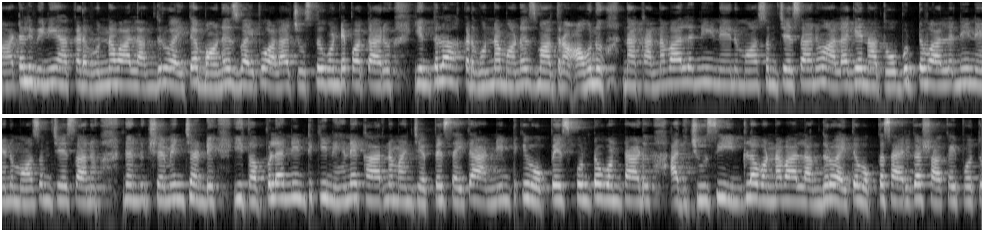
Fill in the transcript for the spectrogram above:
మాటలు విని అక్కడ ఉన్న వాళ్ళందరూ అయితే మనోజ్ వైపు అలా చూస్తూ ఉండిపోతారు. ఇంతలో అక్కడ ఉన్న మనోజ్ మాత్రం అవును నా కన్న వాళ్ళని నేను మోసం చేశాను. అలాగే నా తోబుట్టు వాళ్ళని నేను మోసం చేశాను. నన్ను క్షమించండి. ఈ తప్పులన్నింటికి నేనే కారణం అని చెప్పేసి అయితే అన్నింటికి ఒప్పేసుకుంటూ ఉంటాడు. అది చూసి ఇంట్లో ఉన్న వాళ్ళందరూ అయితే ఒక్కసారిగా షాక్ అయిపోతూ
